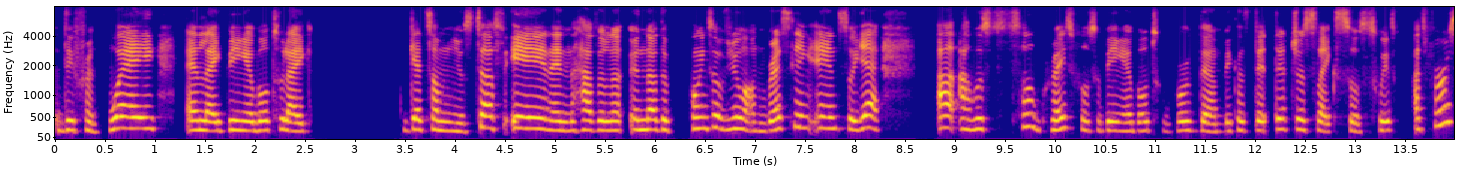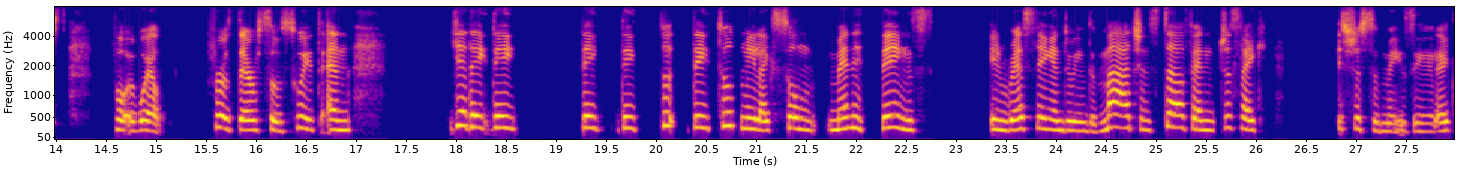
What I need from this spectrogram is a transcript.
a different way and like being able to like get some new stuff in and have a, another point of view on wrestling in so yeah I, I was so grateful to being able to work them because they, they're just like so sweet. At first for well first they're so sweet and yeah they they they they they taught me like so many things in wrestling and doing the match and stuff and just like it's just amazing like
